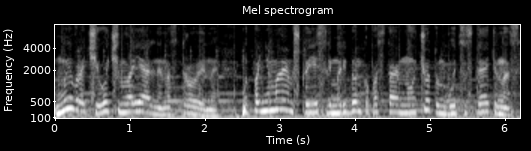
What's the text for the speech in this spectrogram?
мы, врачи, очень лояльны настроены. Мы понимаем, что если мы ребенка поставим на учет, он будет состоять у нас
